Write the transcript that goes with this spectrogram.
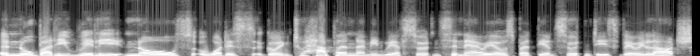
Uh, nobody really knows what is going to happen. I mean, we have certain scenarios, but the uncertainty is very large,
